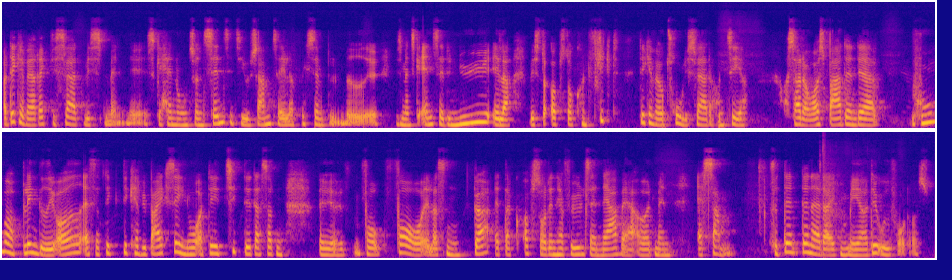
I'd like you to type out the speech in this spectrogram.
Og det kan være rigtig svært, hvis man øh, skal have nogle sådan sensitive samtaler, for eksempel med, øh, hvis man skal ansætte nye, eller hvis der opstår konflikt. Det kan være utrolig svært at håndtere. Og så er der jo også bare den der humor blinket i øjet, altså det, det kan vi bare ikke se nu, og det er tit det, der sådan øh, får, får, eller sådan gør, at der opstår den her følelse af nærvær, og at man er sammen. Så den, den er der ikke mere, og det udfordrer os.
